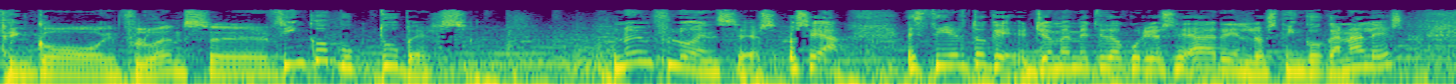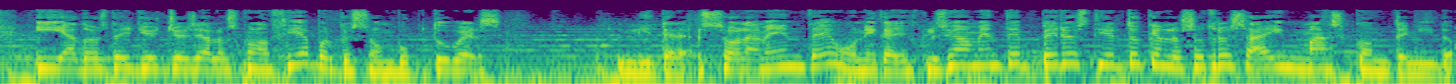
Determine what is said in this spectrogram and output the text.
cinco influencers. Cinco booktubers. No influencers. O sea, es cierto que yo me he metido a curiosear en los cinco canales y a dos de ellos yo ya los conocía porque son booktubers literal, solamente, única y exclusivamente, pero es cierto que en los otros hay más contenido,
